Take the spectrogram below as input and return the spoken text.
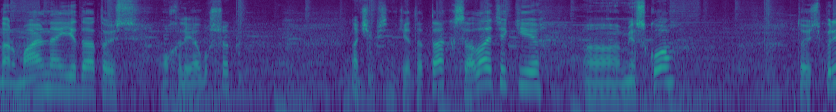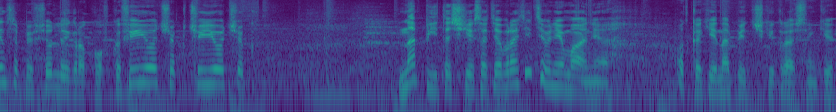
нормальная еда, то есть у хлебушек. Ну, чипсинки это так, салатики, э, мяско. То есть, в принципе, все для игроков. Кофеечек, чаечек. Напиточки, кстати, обратите внимание. Вот какие напиточки красненькие.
